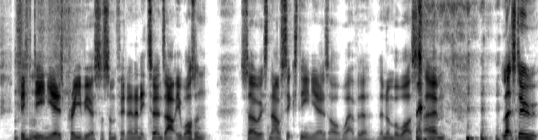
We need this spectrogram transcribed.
15 years previous or something. And then it turns out he wasn't. So it's now 16 years or whatever the, the number was. Um, let's do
